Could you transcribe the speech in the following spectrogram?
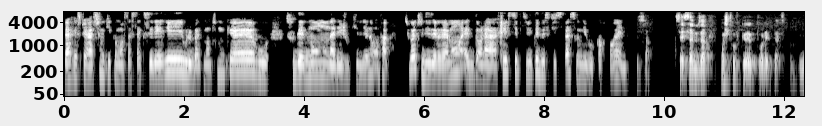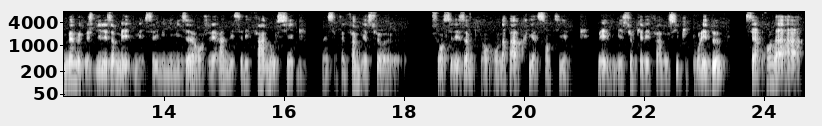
la respiration qui commence à s'accélérer, ou le battement de ton cœur, ou soudainement on a les joues qui deviennent... Enfin, tu vois, tu disais vraiment être dans la réceptivité de ce qui se passe au niveau corporel. C'est ça. Ça, nous. Moi, je trouve que pour les personnes, même je dis les hommes, mais, mais c'est les minimiseurs en général, mais c'est les femmes aussi. Certaines femmes, bien sûr, euh, souvent c'est les hommes qui on n'a pas appris à sentir. Mais bien sûr qu'il y a des femmes aussi. Puis pour les deux, c'est apprendre à,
